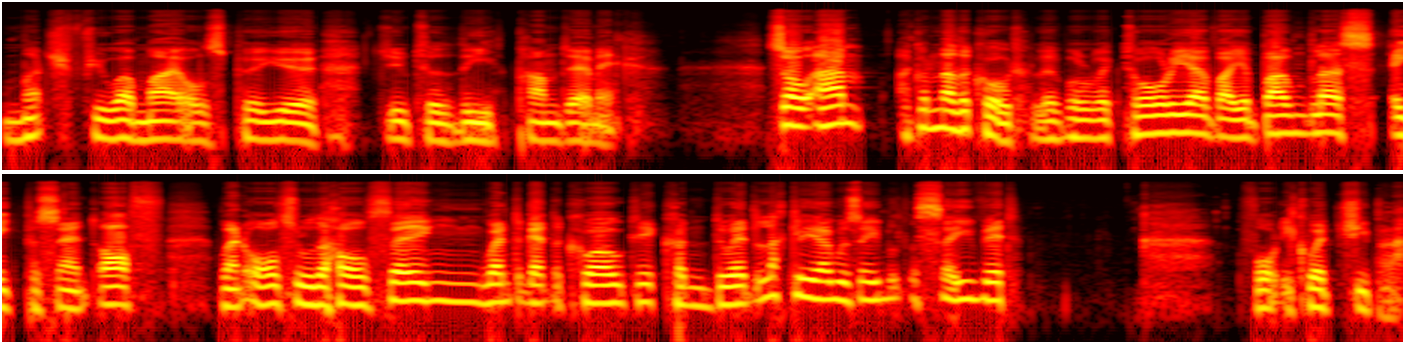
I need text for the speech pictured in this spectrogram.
much fewer miles per year due to the pandemic. So um, I got another quote. Liverpool Victoria via Boundless, 8% off. Went all through the whole thing, went to get the quote, it couldn't do it. Luckily I was able to save it. 40 quid cheaper.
